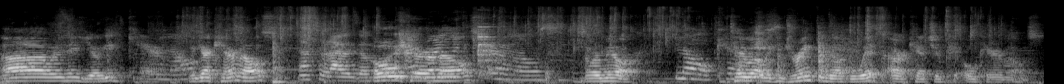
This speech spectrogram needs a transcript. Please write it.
Uh, what do you think, Yogi? Caramel. We got caramels That's what I would go for. Oh. Caramels. Caramels. or milk. No, caramel. Tell you what, we can drink the milk with our ketchup oh caramels.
